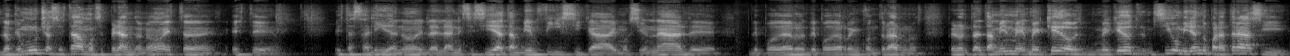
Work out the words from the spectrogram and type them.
lo que muchos estábamos esperando, ¿no? Esta, este, esta salida, ¿no? La, necesidad también física, emocional de, poder, de poder reencontrarnos. Pero también me, quedo, me quedo, sigo mirando para atrás y,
